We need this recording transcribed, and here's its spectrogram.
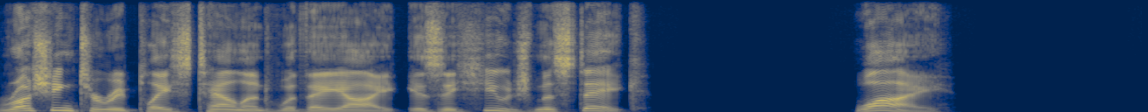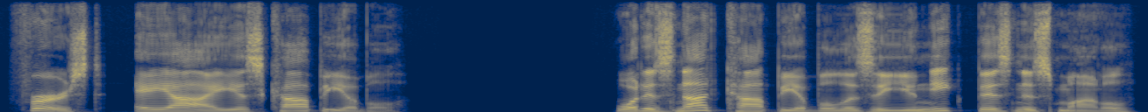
Rushing to replace talent with AI is a huge mistake. Why? First, AI is copyable. What is not copyable is a unique business model,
